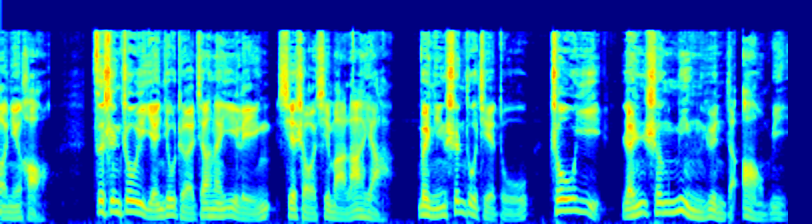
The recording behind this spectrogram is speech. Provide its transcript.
友您好，资深周易研究者江南一林携手喜马拉雅，为您深度解读周易人生命运的奥秘。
